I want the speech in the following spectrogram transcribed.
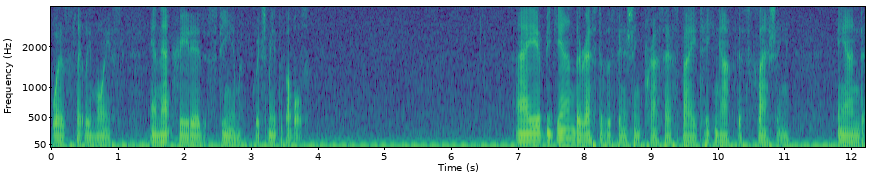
was slightly moist, and that created steam, which made the bubbles. I began the rest of the finishing process by taking off this flashing, and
